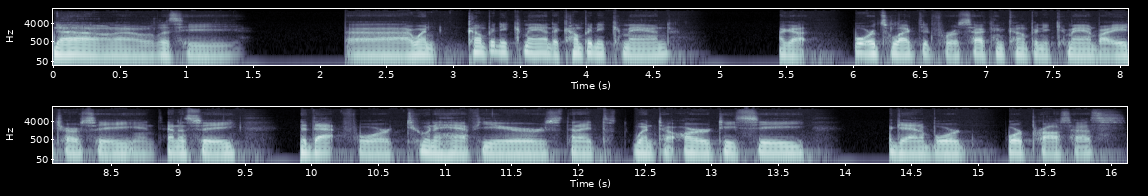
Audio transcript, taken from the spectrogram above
No, no. Let's see. Uh, I went company command to company command. I got board selected for a second company command by HRC in Tennessee. Did that for two and a half years. Then I t- went to ROTC, again a board board process.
